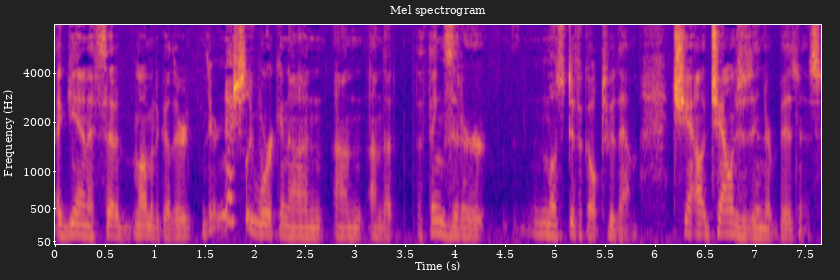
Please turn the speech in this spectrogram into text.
Again, I said a moment ago, they're they're initially working on on, on the, the things that are most difficult to them, challenges in their business.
